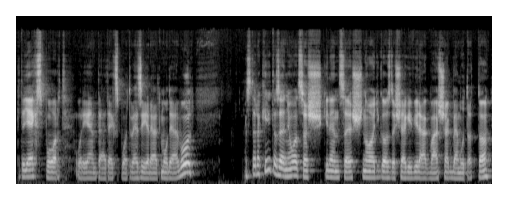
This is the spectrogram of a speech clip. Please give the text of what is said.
Tehát egy export-orientált, export-vezérelt modell volt. Aztán a 2008-as, 9-es nagy gazdasági világválság bemutatta,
